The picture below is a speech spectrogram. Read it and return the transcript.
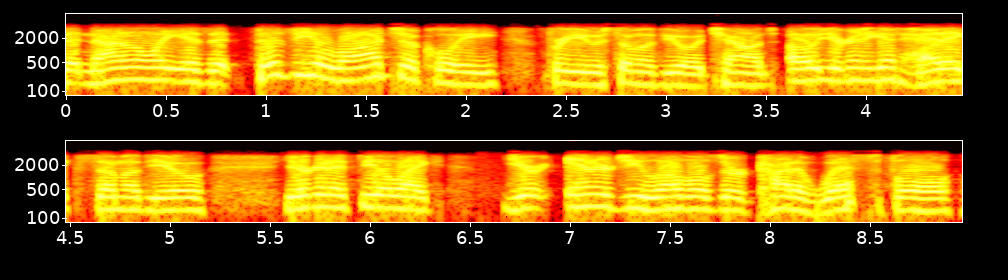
that not only is it physiologically for you, some of you a challenge. Oh, you're going to get headaches. Some of you, you're going to feel like your energy levels are kind of wistful.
